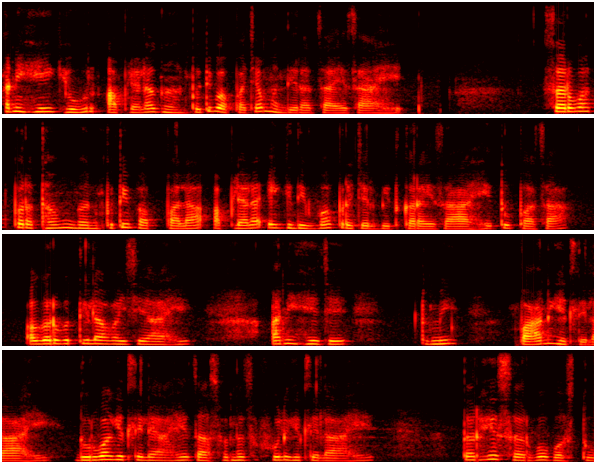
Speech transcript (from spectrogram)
आणि हे घेऊन आपल्याला गणपती बाप्पाच्या मंदिरात जायचं आहे. सर्वात प्रथम गणपती बाप्पाला आपल्याला एक दिवा प्रज्वलित करायचा आहे. तुपाचा अगरबत्ती लावायची आहे. आणि हे जे तुम्ही पान घेतलेलं आहे दुर्वा घेतलेले आहे जास्वंदाचं फूल घेतलेलं आहे तर हे सर्व वस्तू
